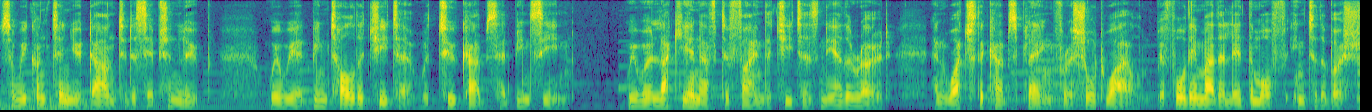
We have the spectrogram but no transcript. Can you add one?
so we continued down to Deception Loop, where we had been told a cheetah with two cubs had been seen. We were lucky enough to find the cheetahs near the road and watch the cubs playing for a short while before their mother led them off into the bush.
